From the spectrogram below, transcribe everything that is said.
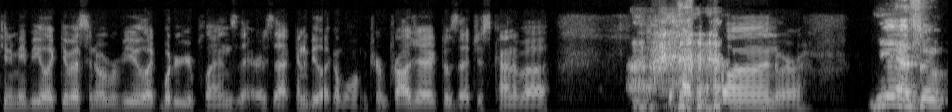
can you maybe like give us an overview? Like, what are your plans there? Is that going to be like a long term project? Was that just kind of a having fun or? Yeah, so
